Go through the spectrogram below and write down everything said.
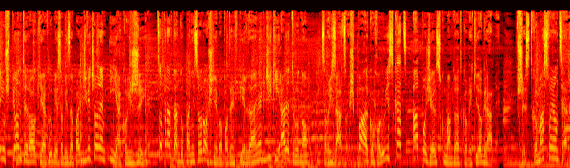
Mija już piąty rok, jak lubię sobie zapalić wieczorem i jakoś żyję. Co prawda dupa nieco rośnie, bo potem wpierdalam jak dziki, ale trudno, coś za coś. Po alkoholu jest kac, a po zielsku mam dodatkowe kilogramy. Wszystko ma swoją cenę.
